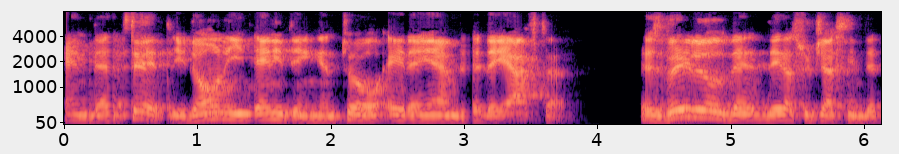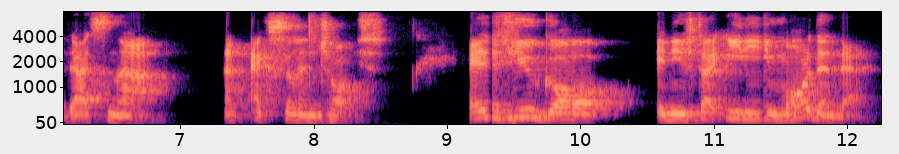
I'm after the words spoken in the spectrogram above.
and that's it. You don't eat anything until 8 a.m. the day after. There's very little data suggesting that that's not an excellent choice. As you go and you start eating more than that,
